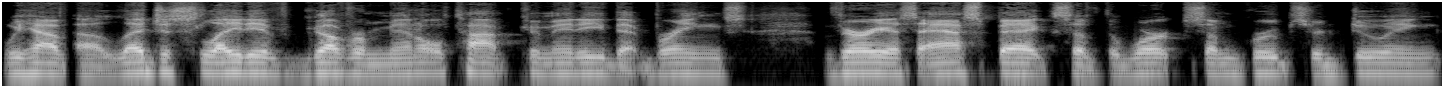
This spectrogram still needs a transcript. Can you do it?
We have a legislative governmental type committee that brings various aspects of the work some groups are doing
